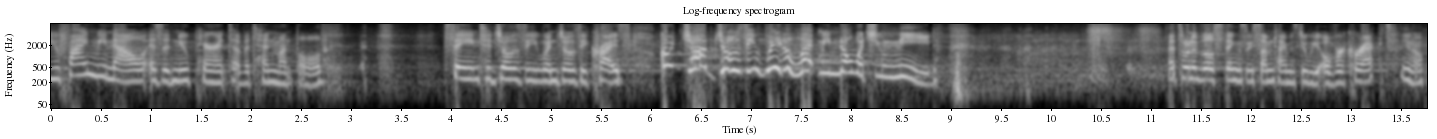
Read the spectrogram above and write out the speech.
you find me now as a new parent of a 10 month old saying to Josie when Josie cries, Good job, Josie, way to let me know what you need. That's one of those things we sometimes do, we overcorrect, you know.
